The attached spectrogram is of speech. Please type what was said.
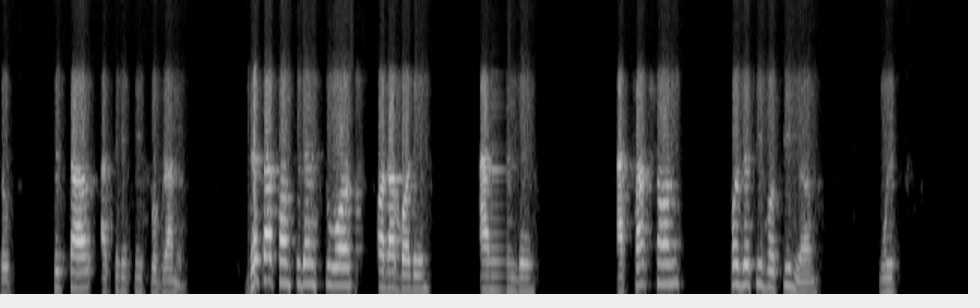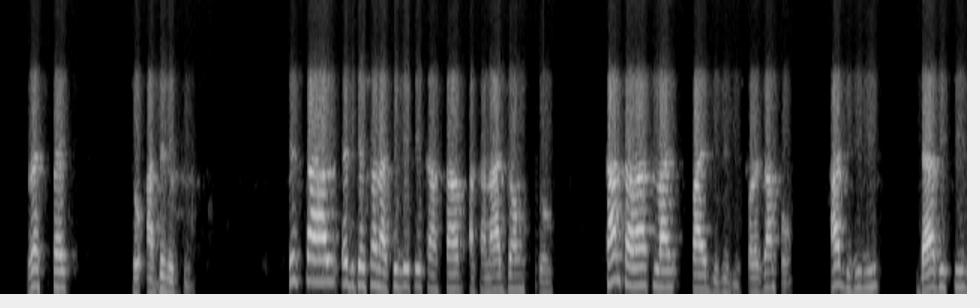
to physical activity programming. Greater confidence towards other body and the attraction positive opinion with respect to ability. Physical education activity can serve as an adjunct to counteract lifestyle diseases. For example, heart disease, diabetes,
